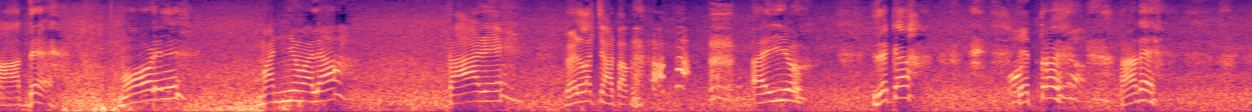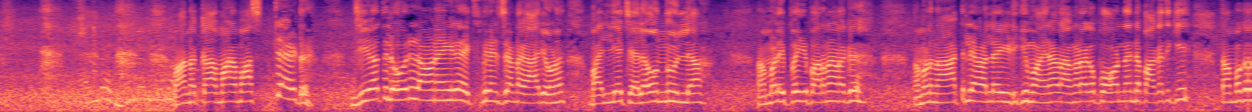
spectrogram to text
അതെ. മോളിൽ മഞ്ഞുമല താഴെ വെള്ളച്ചാട്ടം. അയ്യോ. ഇതൊക്കെ എത്ര അതെ. മസ്റ്റായിട്ട് ജീവിതത്തിൽ ഒരു തവണയെങ്കിലും എക്സ്പീരിയൻസ് ചെയ്യേണ്ട കാര്യമാണ്. വലിയ ചിലവൊന്നുമില്ല. നമ്മളിപ്പോൾ ഈ പറഞ്ഞ കണക്ക് നമ്മൾ നാട്ടിലെ വല്ല ഇടിക്കും വയനാട് അങ്ങോട്ടൊക്കെ പോകുന്നതിന്റെ പകുതിക്ക് നമുക്ക്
